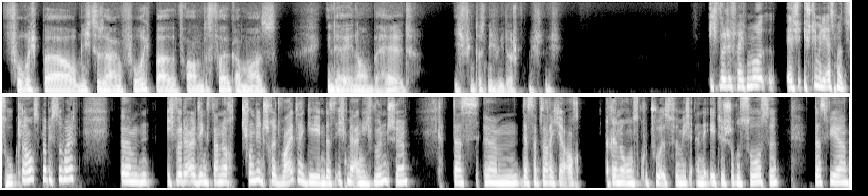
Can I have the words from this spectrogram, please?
furchtbare, um nicht zu sagen furchtbare Form des Völkermords in der Erinnerung behält. Ich finde das nicht widersprüchlich. Ich würde vielleicht nur, ich stimme dir erstmal zu, Klaus, glaube ich, soweit. Ähm, ich würde allerdings dann noch schon den Schritt weitergehen, dass ich mir eigentlich wünsche, dass, ähm, deshalb sage ich ja auch, Erinnerungskultur ist für mich eine ethische Ressource, dass wir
